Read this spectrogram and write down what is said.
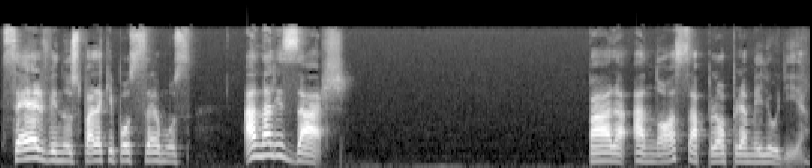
serve-nos para que possamos analisar para a nossa própria melhoria.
